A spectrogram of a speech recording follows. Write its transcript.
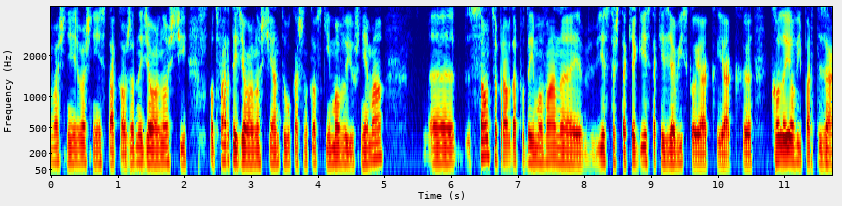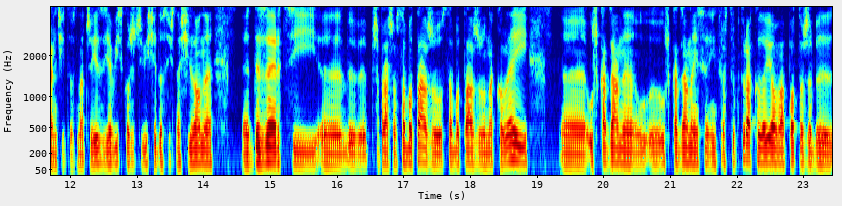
właśnie, właśnie jest taka: o żadnej działalności, otwartej działalności antyłukaszenkowskiej mowy już nie ma. E, są co prawda podejmowane, jest coś takiego, jest takie zjawisko jak, jak kolejowi partyzanci, to znaczy jest zjawisko rzeczywiście dosyć nasilone e, dezercji, e, przepraszam, sabotażu, sabotażu na kolei, uszkadzane, uszkadzana jest infrastruktura kolejowa po to, żeby,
